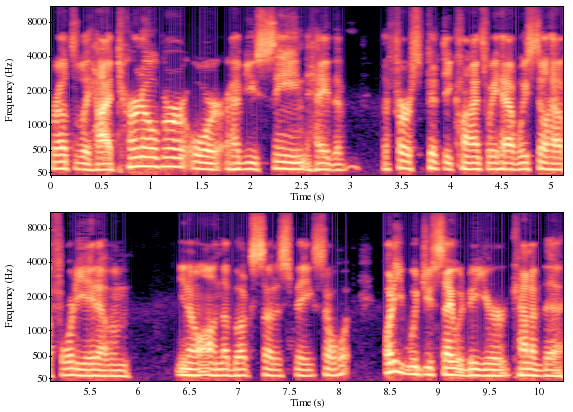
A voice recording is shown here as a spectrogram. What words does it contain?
relatively high turnover, or have you seen? Hey, the the first 50 clients we have, we still have 48 of them, you know, on the books, so to speak. So what, what you, would you say would be your kind of the,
